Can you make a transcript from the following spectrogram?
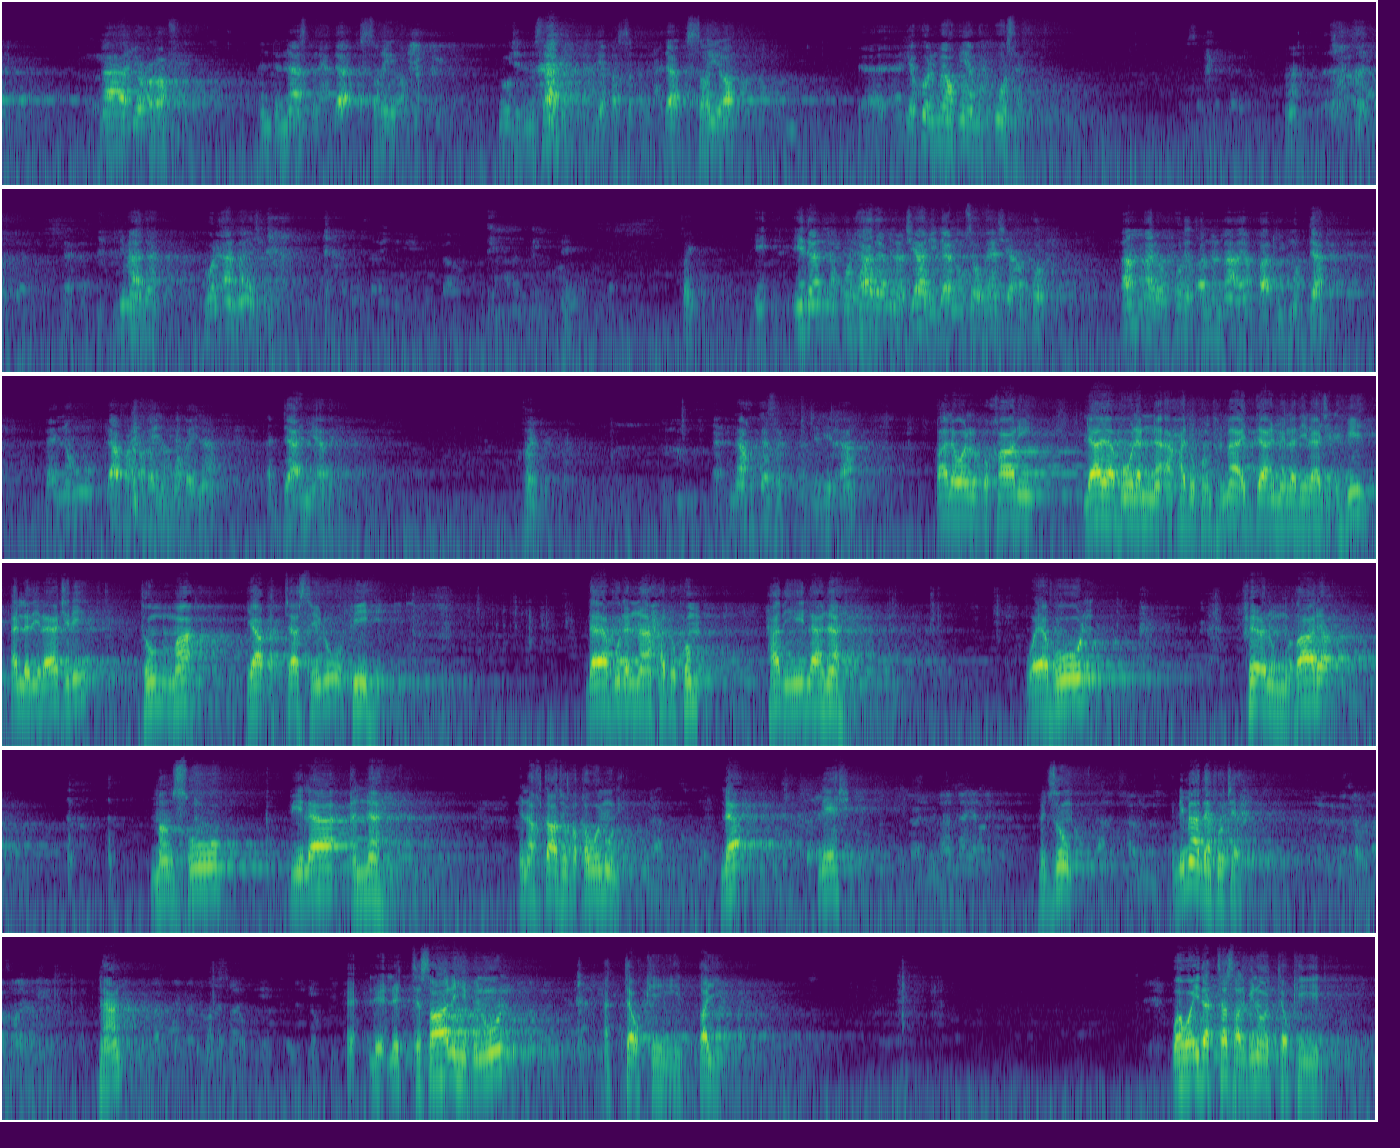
ما يعرف عند الناس بالحدائق الصغيرة؟ يوجد مسابح في الحدائق الصغيرة آه، يكون الماء فيها محبوسا؟ لماذا؟ هو الآن ما يجري إذا نقول هذا من الجاري لأنه سوف يجري عن قرب أما لو فرض أن الماء يبقى في مدة فإنه لا فرق بينه وبين الدائم أبدا. طيب. نأخذ درس الجليل الآن. قال وللبخاري لا يبولن أحدكم في الماء الدائم الذي لا يجري فيه الذي لا يجري ثم يغتسل فيه. لا يبولن أحدكم هذه لا ناهية. ويبول فعل مضارع منصوب بلا الناهية إن أخطأت فقوموني. لا. ليش؟ مجزوم. لماذا فتح؟ نعم. لاتصاله بنون التوكيد طيب. وهو إذا اتصل بنون التوكيد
